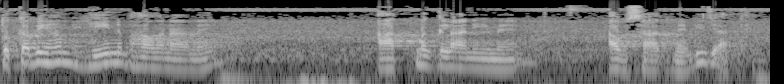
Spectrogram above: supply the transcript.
तो कभी हम हीन भावना में, आत्मग्लानी में, अवसाद में भी जाते हैं।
